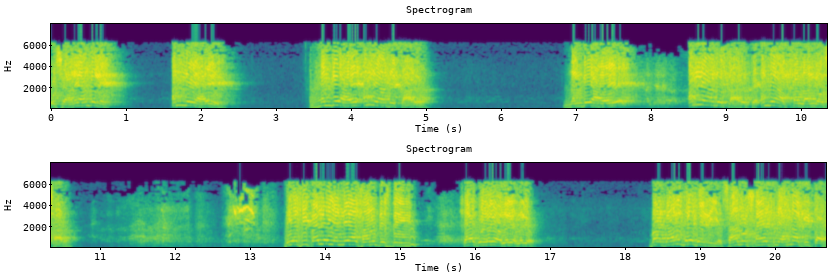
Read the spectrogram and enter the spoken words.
وہ سیانے آدھے انے آئے ننگے آئے انیا کے گھر۔ ننگے آئے انیا کے گھر انیا آخر لنگ آؤ سر۔ بھی اسی پہلے ہی انیا سانو دستی شاید کو لگا لگا لگا بس گل صرف نہیں ہے، سانو سائنس نے انا کیا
